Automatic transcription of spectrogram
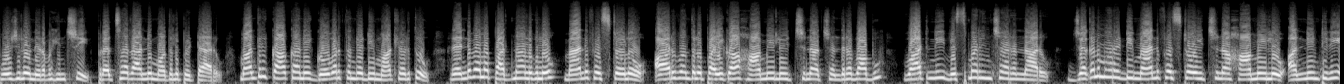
పూజలు నిర్వహించి ప్రచారాన్ని మొదలుపెట్టారు. మంత్రి కాకాని గోవర్ధన్ రెడ్డి మాట్లాడుతూ రెండు వేల పద్నాలుగులో మేనిఫెస్టోలో ఆరు వందల పైగా హామీలు ఇచ్చిన చంద్రబాబు వాటిని విస్మరించారన్నారు. జగన్మోహన్రెడ్డి మేనిఫెస్టో ఇచ్చిన హామీలు అన్నింటినీ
